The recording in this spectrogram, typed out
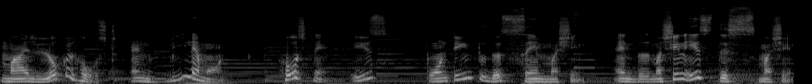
my local host and vlemon hostname is pointing to the same machine and the machine is this machine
